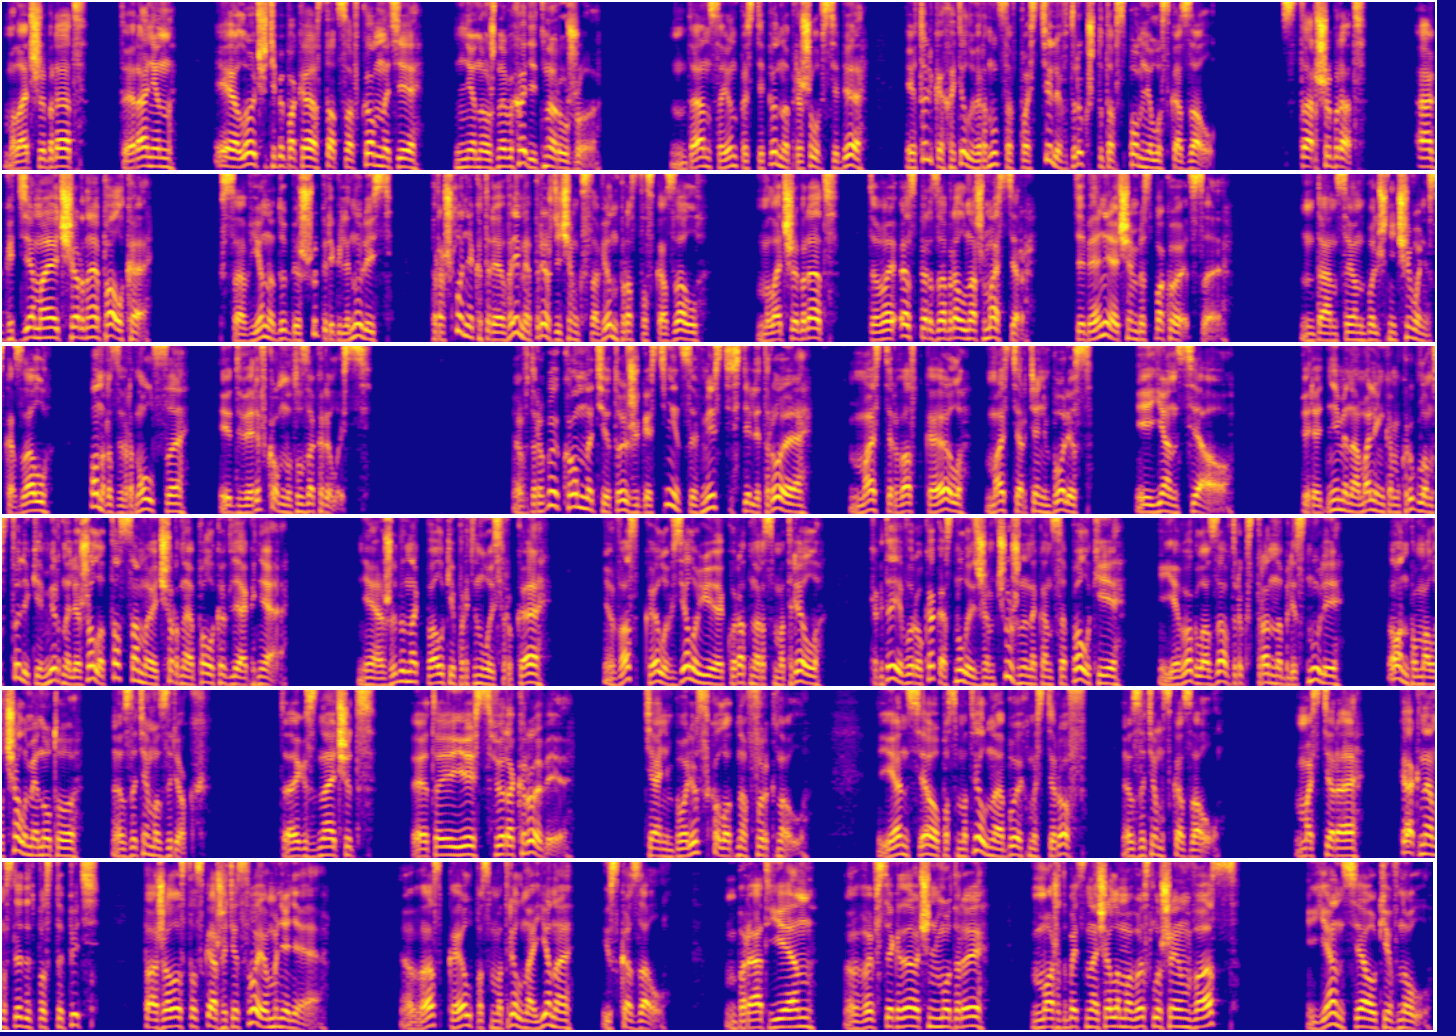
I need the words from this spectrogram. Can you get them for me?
«Младший брат, ты ранен, и лучше тебе пока остаться в комнате, не нужно выходить наружу». Дан Сайон постепенно пришел в себя и только хотел вернуться в постель, вдруг что-то вспомнил и сказал. «Старший брат, а где моя черная палка?» Ксавьон и Дубишу переглянулись. Прошло некоторое время, прежде чем Ксавьон просто сказал «Младший брат, твой эспер забрал наш мастер. Тебе не о чем беспокоиться». Дан Сайон больше ничего не сказал. Он развернулся, и дверь в комнату закрылась. В другой комнате той же гостиницы вместе сидели трое. Мастер Васп КЛ, мастер Тень Болис и Ян Сяо. Перед ними на маленьком круглом столике мирно лежала та самая черная палка для огня. Неожиданно к палке протянулась рука. Васп Кэл взял ее и аккуратно рассмотрел. Когда его рука коснулась жемчужины на конце палки, его глаза вдруг странно блеснули. Он помолчал минуту, а затем изрёк. «Так значит, это и есть сфера крови?» Тянь Болис холодно фыркнул. Ян Сяо посмотрел на обоих мастеров, а затем сказал. «Мастера, как нам следует поступить? Пожалуйста, скажите своё мнение». Васп Кэл посмотрел на Йена и сказал. «Брат Йен, вы всегда очень мудры. Может быть, сначала мы выслушаем вас?» Ян Сяо кивнул.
